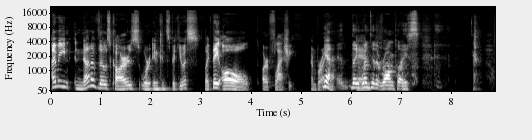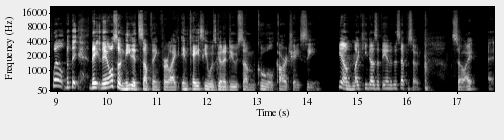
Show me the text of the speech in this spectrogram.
I mean, none of those cars were inconspicuous. Like they all are flashy and bright. Yeah, they And- went to the wrong place. Well, but they they they also needed something for like in case he was going to do some cool car chase scene. You know, Mhm. like he does at the end of this episode. So I I-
